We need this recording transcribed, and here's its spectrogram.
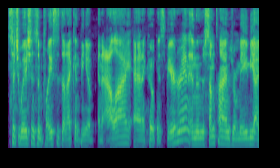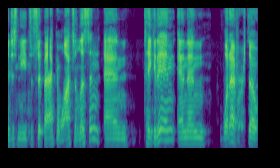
situations and places that I can be a, an ally and a co-conspirator in. And then there's sometimes where maybe I just need to sit back and watch and listen and take it in and then whatever. So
